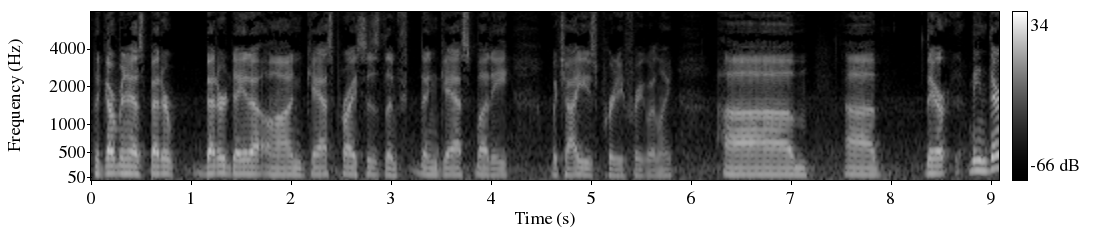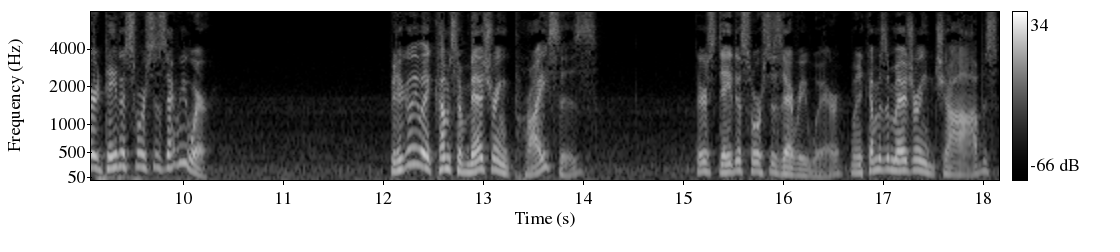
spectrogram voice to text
the government has better better data on gas prices than than Gas Buddy, which I use pretty frequently. Um, uh, there, I mean, there are data sources everywhere. Particularly when it comes to measuring prices, there's data sources everywhere. When it comes to measuring jobs,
